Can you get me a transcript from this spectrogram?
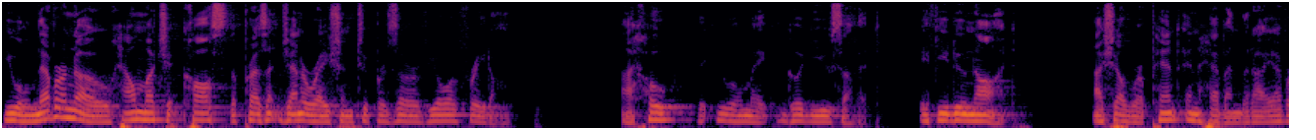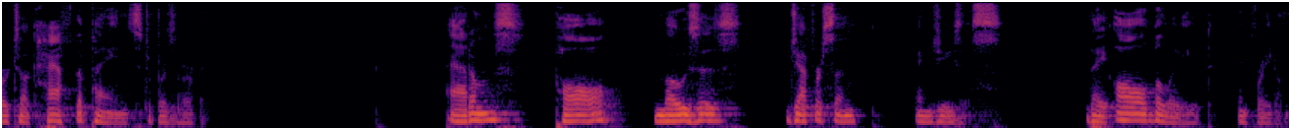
you will never know how much it costs the present generation to preserve your freedom. I hope that you will make good use of it. If you do not, I shall repent in heaven that I ever took half the pains to preserve it. Adams, Paul, Moses, Jefferson, and Jesus. They all believed in freedom.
